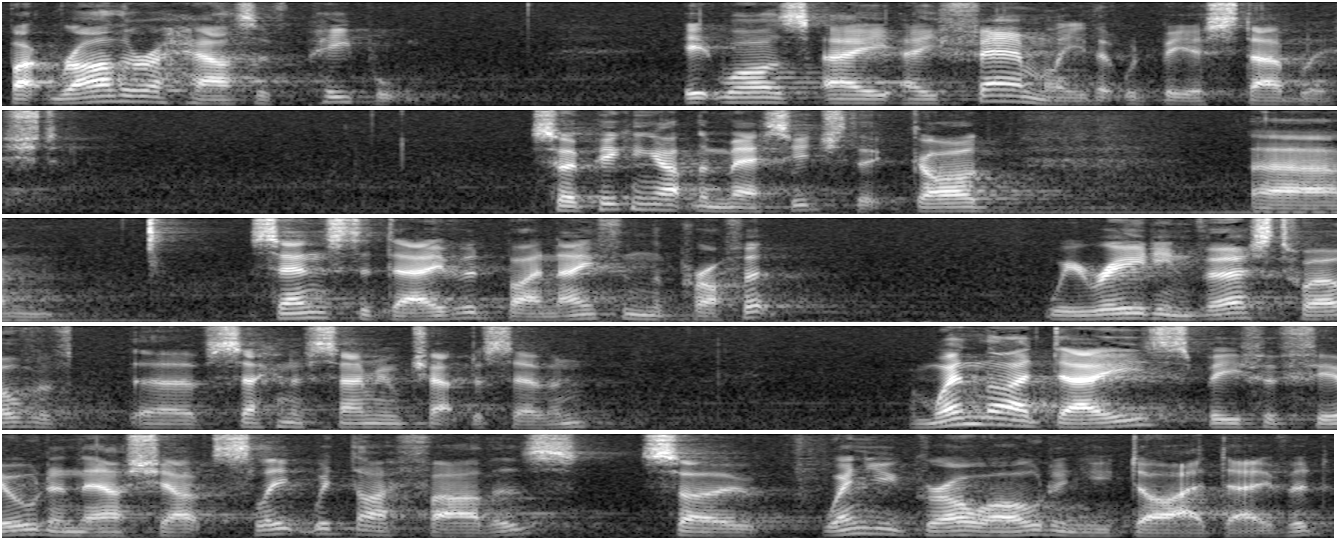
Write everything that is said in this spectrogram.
but rather a house of people. It was a, a family that would be established. So, picking up the message that God um, sends to David by Nathan the prophet, we read in verse 12 of, of 2 Samuel chapter 7 And when thy days be fulfilled, and thou shalt sleep with thy fathers, so when you grow old and you die, David,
